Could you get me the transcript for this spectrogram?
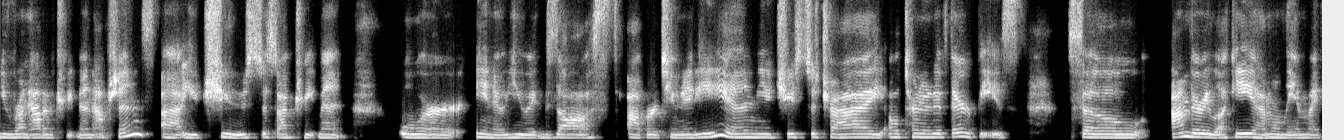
you run out of treatment options, uh, you choose to stop treatment, or you know you exhaust opportunity and you choose to try alternative therapies. So i'm very lucky i'm only in my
